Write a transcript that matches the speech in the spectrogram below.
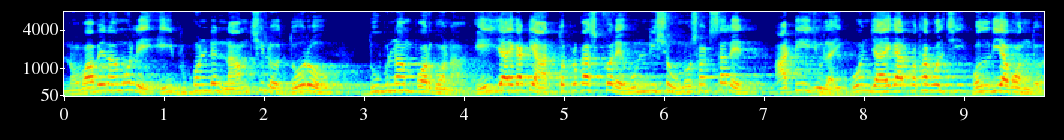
নবাবের আমলে এই ভূখণ্ডের নাম ছিল দোরো দুবনাম পরগনা। এই জায়গাটি আত্মপ্রকাশ করে উনিশশো ঊনষাট সালের আটই জুলাই। কোন জায়গার কথা বলছি? হলদিয়া বন্দর।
